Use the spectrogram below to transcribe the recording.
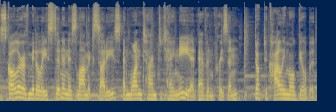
scholar of Middle Eastern and Islamic studies and one time detainee at Evin prison, Dr. Kylie Moore Gilbert,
